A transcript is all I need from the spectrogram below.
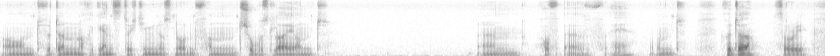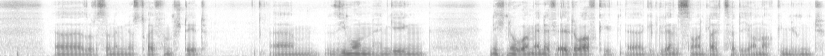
und wird dann noch ergänzt durch die Minusnoten von Schoboslei und ähm, Hoff, äh, und Ritter, sorry, äh, also dass da eine minus 3,5 steht. Ähm, Simon hingegen nicht nur beim NFL-Draft ge äh, geglänzt, sondern gleichzeitig auch noch genügend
